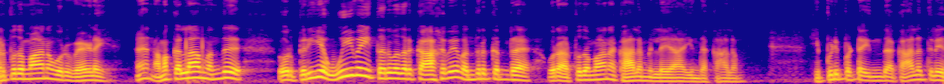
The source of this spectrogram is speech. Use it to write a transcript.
அற்புதமான ஒரு வேலை நமக்கெல்லாம் வந்து ஒரு பெரிய உய்வை தருவதற்காகவே வந்திருக்கின்ற ஒரு அற்புதமான காலம் இல்லையா இந்த காலம்? இப்படிப்பட்ட இந்த காலத்திலே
